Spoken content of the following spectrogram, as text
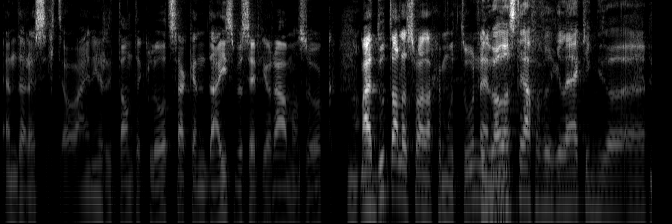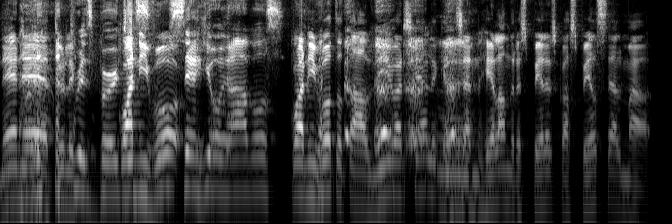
En de rest echt oh, een irritante klootzak. En dat is bij Sergio Ramos ook. Maar hij doet alles wat je moet doen. En, wel een straffe vergelijking. Zo, eh, Nee, nee, natuurlijk. Chris Burgess, Qua niveau, Sergio Ramos. qua niveau totaal niet waarschijnlijk. Het zijn heel andere spelers qua speelstijl, maar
